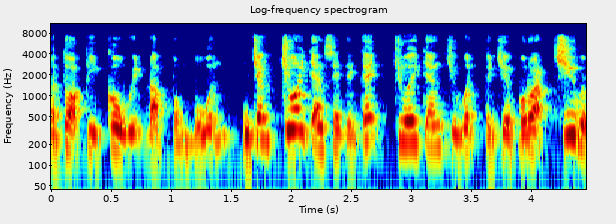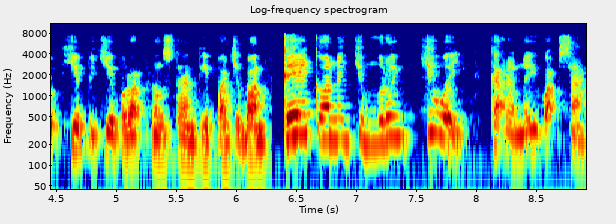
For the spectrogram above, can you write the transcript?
បន្ទាប់ពី COVID-19 អញ្ចឹងជួយទាំងសេដ្ឋកិច្ចជួយទាំងជីវិតប្រជាពលរដ្ឋជីវភាពប្រជាពលរដ្ឋក្នុងស្ថានភាពបច្ចុប្បន្នគេក៏នឹងជំរុញជួយករណីវ៉ាក់សាំង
